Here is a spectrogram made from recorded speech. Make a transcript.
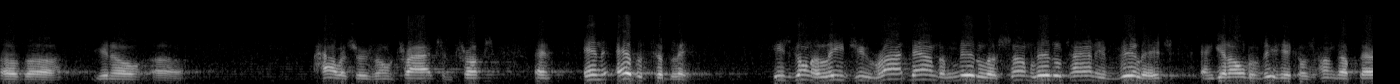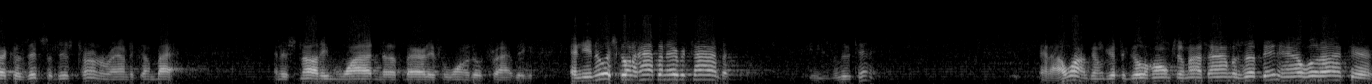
of uh, you know, uh, howitzers on tracks and trucks. And inevitably, he's going to lead you right down the middle of some little tiny village and get all the vehicles hung up there because it's a just turnaround to come back. And it's not even wide enough barely for one of those vehicles. And you know it's going to happen every time, but he's the lieutenant. And I wasn't going to get to go home till my time was up anyhow. What I care?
